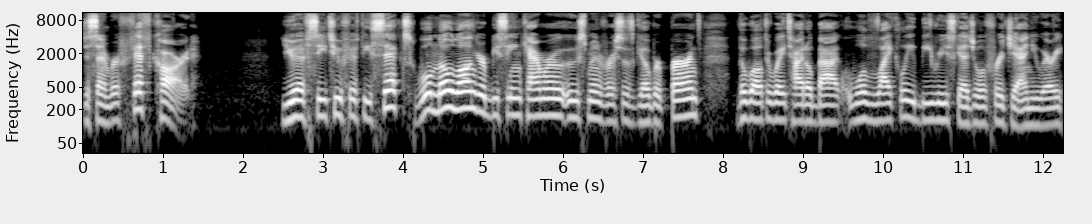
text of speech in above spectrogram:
December 5th card. UFC 256 will no longer be seeing Kamaru Usman versus Gilbert Burns. The welterweight title bout will likely be rescheduled for January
